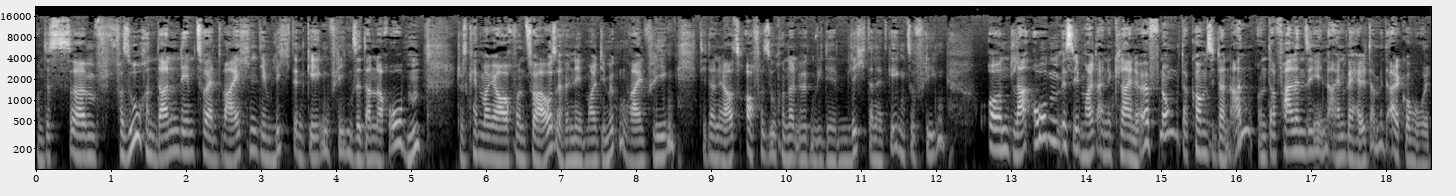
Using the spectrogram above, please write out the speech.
und das ähm, versuchen dann dem zu entweichen, dem Licht entgegen fliegen sie dann nach oben. Das kennt man ja auch von zu Hause, wenn eben halt die Mücken reinfliegen, die dann ja auch versuchen dann irgendwie dem Licht dann entgegenzufliegen. Und oben ist eben halt eine kleine Öffnung, da kommen sie dann an und da fallen sie in einen Behälter mit Alkohol.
